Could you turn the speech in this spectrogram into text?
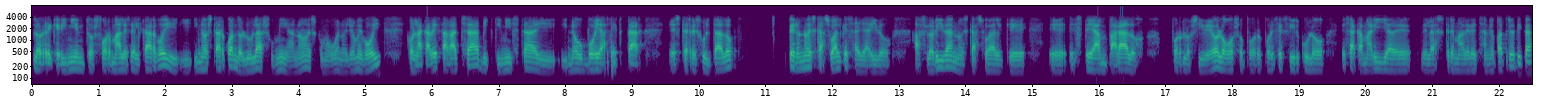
los requerimientos formales del cargo y, no estar cuando Lula asumía, ¿no? Es como, bueno, yo me voy con la cabeza gacha, victimista y, y no voy a aceptar este resultado pero no es casual que se haya ido a Florida, no es casual que eh, esté amparado por los ideólogos o por, por ese círculo, esa camarilla de, de la extrema derecha neopatriótica,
